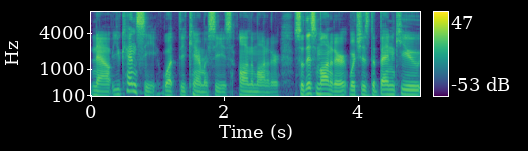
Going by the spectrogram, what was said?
now you can see what the camera sees on the monitor. So this monitor, which is the BenQ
